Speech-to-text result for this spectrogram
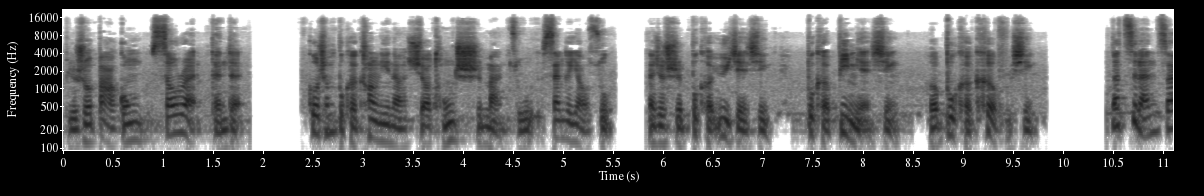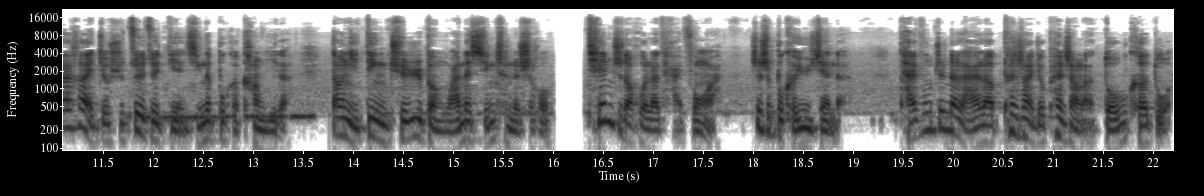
比如说罢工、骚乱等等。构成不可抗力呢，需要同时满足三个要素，那就是不可预见性、不可避免性和不可克服性。那自然灾害就是最最典型的不可抗力了。当你定去日本玩的行程的时候，天知道会来台风啊，这是不可预见的。台风真的来了，碰上也就碰上了，躲无可躲，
